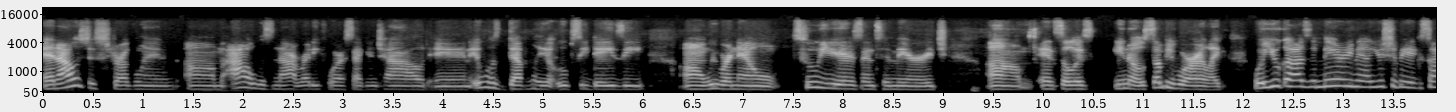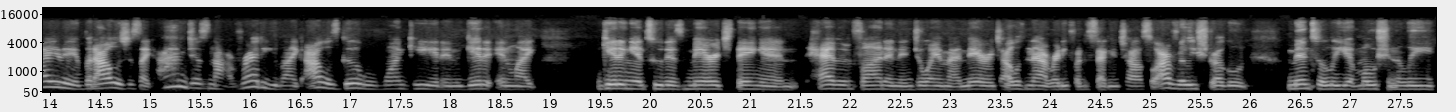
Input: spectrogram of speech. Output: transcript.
And I was just struggling. Um, I was not ready for a second child, and it was definitely a oopsie daisy. Um, we were now two years into marriage. Um, and so it's, you know, some people are like, well, you guys are married now, you should be excited. But I was just like, I'm just not ready. Like I was good with one kid and get it and like getting into this marriage thing and having fun and enjoying my marriage. I was not ready for the second child. So I really struggled mentally, emotionally,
